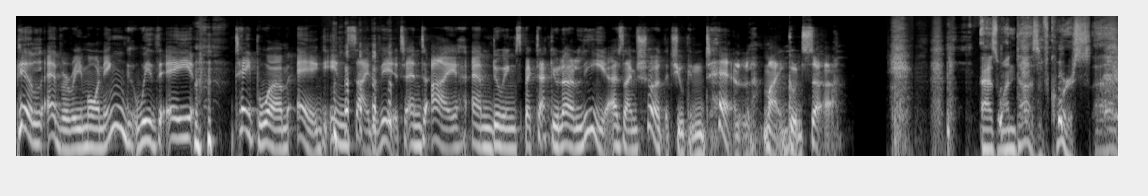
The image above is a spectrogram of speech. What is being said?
pill every morning with a tapeworm egg inside of it, and I am doing spectacularly, as I'm sure that you can tell, my good sir. As one does, of course. Uh,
